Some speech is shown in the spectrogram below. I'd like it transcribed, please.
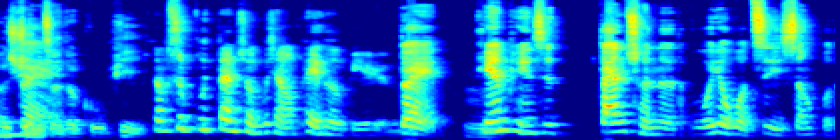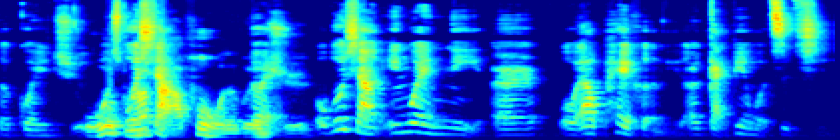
而选择的孤僻。他不是不单纯不想要配合别人？对嗯天平是单纯的，我有我自己生活的规矩，我为什么要不想打破我的规矩？，我不想因为你而我要配合你而改变我自己。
